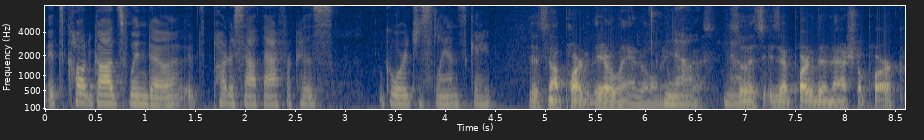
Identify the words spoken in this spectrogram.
it's called God's Window. It's part of South Africa's gorgeous landscape. That's not part of their land owning. No, this. no. So that's, is that part of their national park?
